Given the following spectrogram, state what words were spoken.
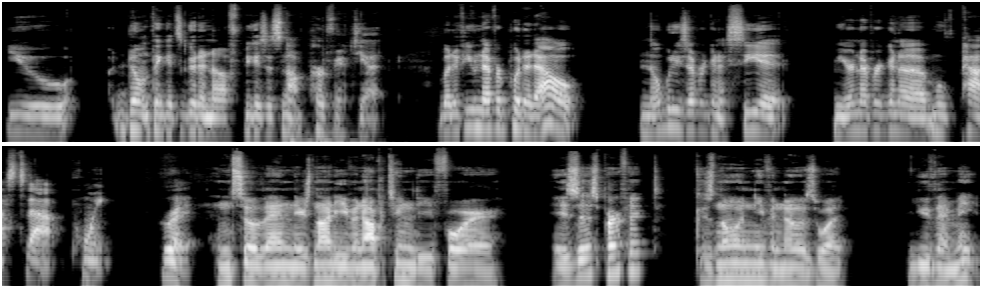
you don't think it's good enough because it's not perfect yet. But if you never put it out, nobody's ever going to see it. You're never going to move past that point. Right. And so then there's not even opportunity for, is this perfect? Because no one even knows what you then made.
